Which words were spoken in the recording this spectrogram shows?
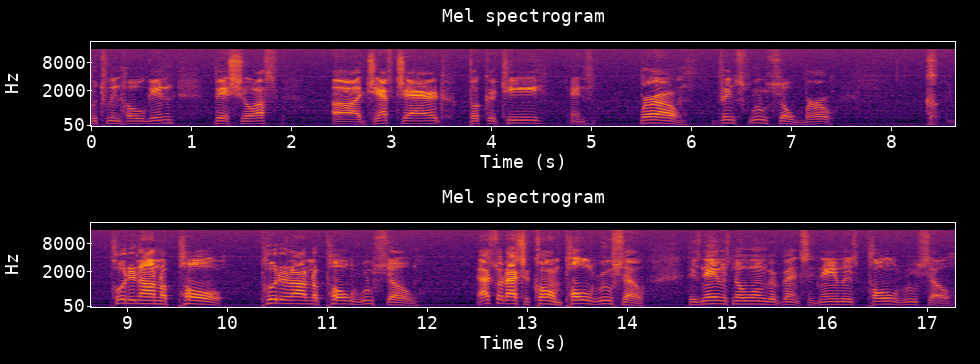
between Hogan, Bischoff, uh, Jeff Jarrett, Booker T, and bro, Vince Russo, bro. Put it on the pole. Put it on the pole, Russo. That's what I should call him, Pole Russo. His name is no longer Vince. His name is Pole Russo.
